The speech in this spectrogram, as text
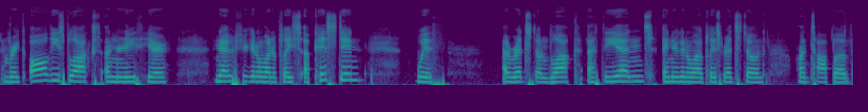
and break all these blocks underneath here. Next, you're going to want to place a piston with a redstone block at the end, and you're going to want to place redstone on top of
